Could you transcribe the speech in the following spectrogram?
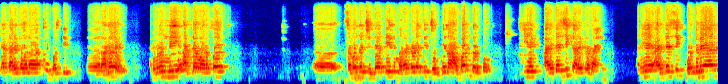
या कार्यक्रमाला उपस्थित राहणार आहेत. आणि म्हणून मी आपल्या मार्फत संबंध जिल्ह्यातील मराठवाड्यातील जनतेला आव्हान करतो की एक ऐतिहासिक कार्यक्रम आहे. आणि हे ऐतिहासिक बौद्धविहार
